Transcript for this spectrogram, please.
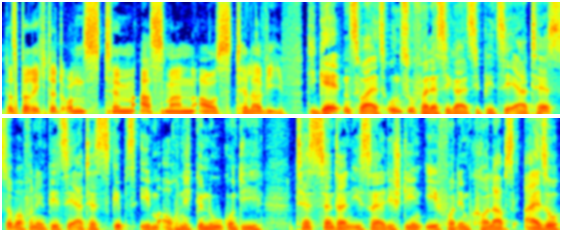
Das berichtet uns Tim Assmann aus Tel Aviv. Die gelten zwar als unzuverlässiger als die PCR-Tests, aber von den PCR-Tests gibt es eben auch nicht genug und die Testcenter in Israel, die stehen eh vor dem Kollaps. Also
